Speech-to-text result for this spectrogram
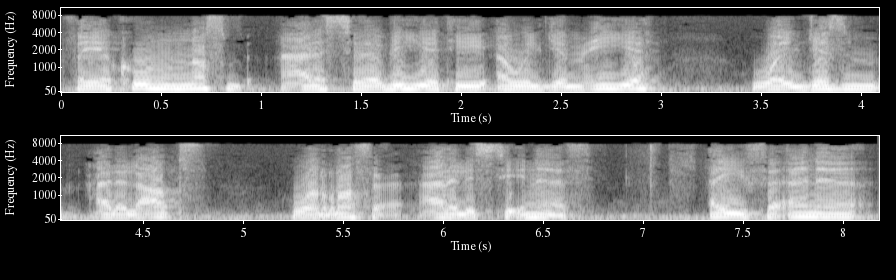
فيكون النصب على السببية أو الجمعية والجزم على العطف والرفع على الاستئناف أي فأنا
